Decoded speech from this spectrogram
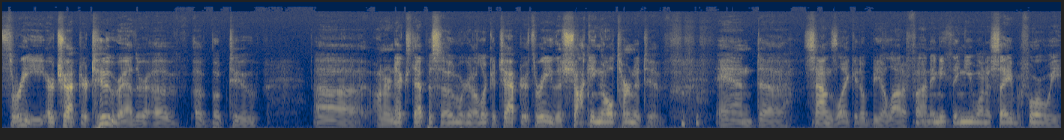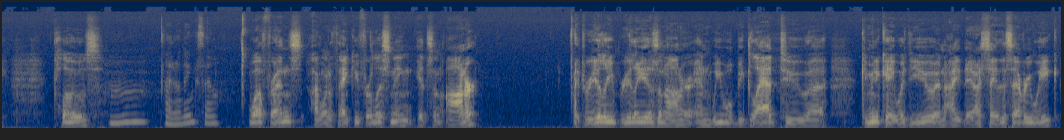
three or chapter two rather of of book two. Uh, on our next episode, we're going to look at chapter three, the shocking alternative, and uh, sounds like it'll be a lot of fun. Anything you want to say before we close? Mm, I don't think so. Well, friends, I want to thank you for listening. It's an honor. It really, really is an honor, and we will be glad to uh, communicate with you. And I, I say this every week.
